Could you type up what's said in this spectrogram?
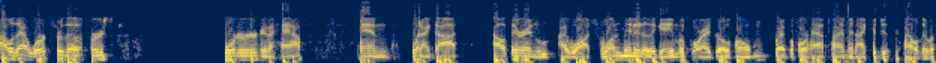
I was at work for the first quarter and a half. And when I got out there and I watched one minute of the game before I drove home, right before halftime, and I could just tell there was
